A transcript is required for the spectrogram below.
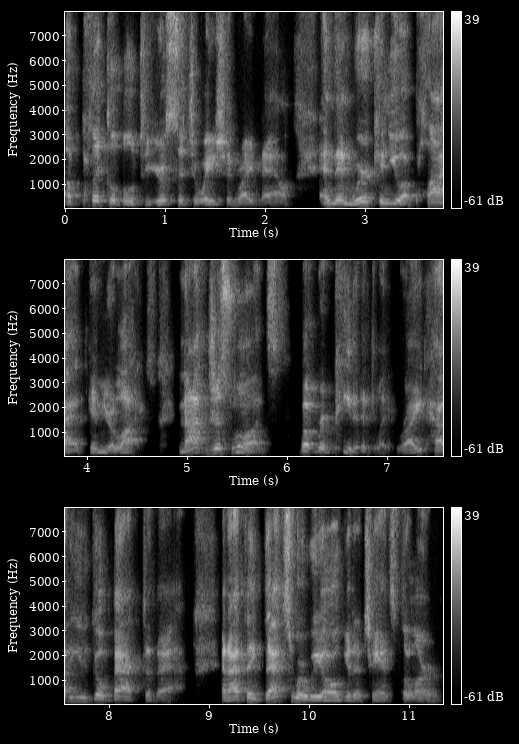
applicable to your situation right now? And then where can you apply it in your life? Not just once, but repeatedly, right? How do you go back to that? And I think that's where we all get a chance to learn.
